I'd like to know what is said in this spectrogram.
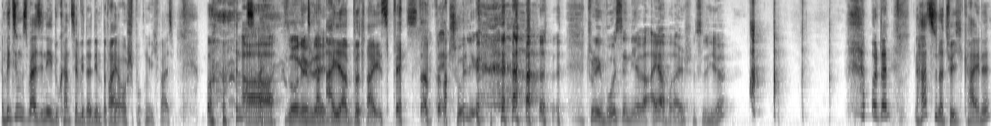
Beziehungsweise, nee, du kannst ja wieder den Brei ausspucken, ich weiß. Und ah, so nämlich. Eierbrei ist bester Brei. Entschuldigung. Entschuldigung, wo ist denn Ihre Eierbreischüssel hier? Und dann hast du natürlich keine.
